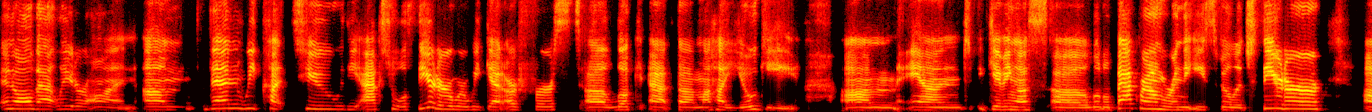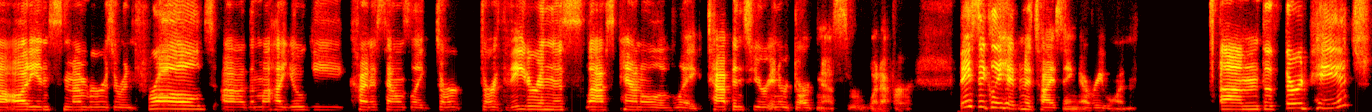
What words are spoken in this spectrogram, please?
and all that later on. Um, then we cut to the actual theater where we get our first uh, look at the Mahayogi um, and giving us a little background. We're in the East Village Theater. Uh, audience members are enthralled. Uh, the Mahayogi kind of sounds like Dark Darth Vader in this last panel of like tap into your inner darkness or whatever. Basically hypnotizing everyone. Um, the third page,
